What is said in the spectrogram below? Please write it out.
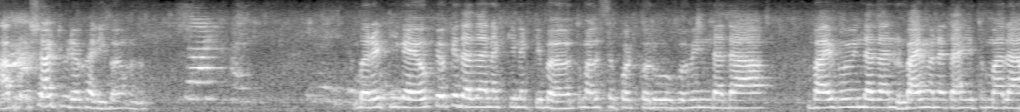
आपलं शॉर्ट व्हिडिओ खाली बघा म्हणा. बरं ठीक आहे. ओके ओके दादा. नक्की नक्की तुम्हाला सपोर्ट करू. गोविंद दादा. बाय गोविंद दादा. बाय म्हणत आहे तुम्हाला.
